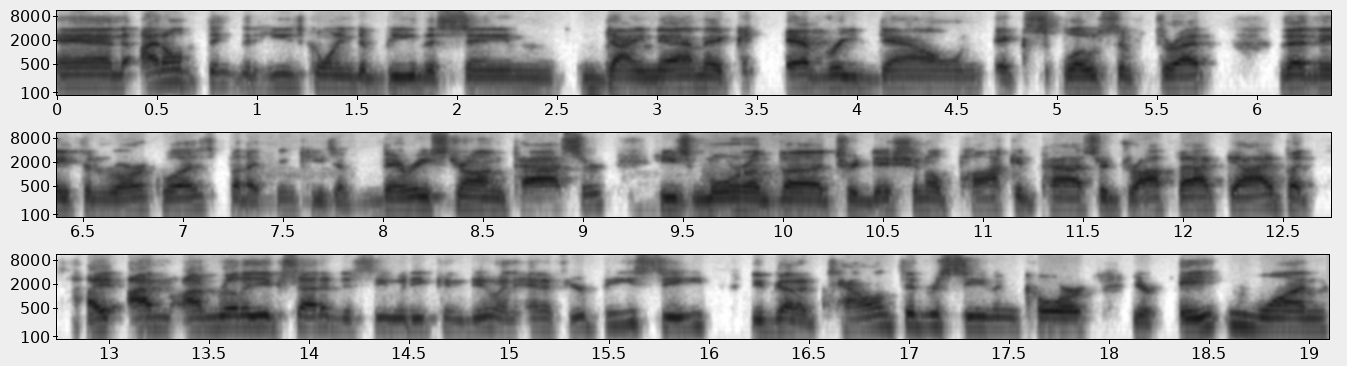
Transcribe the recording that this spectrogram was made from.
And I don't think that he's going to be the same dynamic, every down, explosive threat that Nathan Rourke was, but I think he's a very strong passer. He's more of a traditional pocket passer, drop back guy. But I, am I'm, I'm really excited to see what he can do. And, and if you're BC, you've got a talented receiving core. You're eight and one.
